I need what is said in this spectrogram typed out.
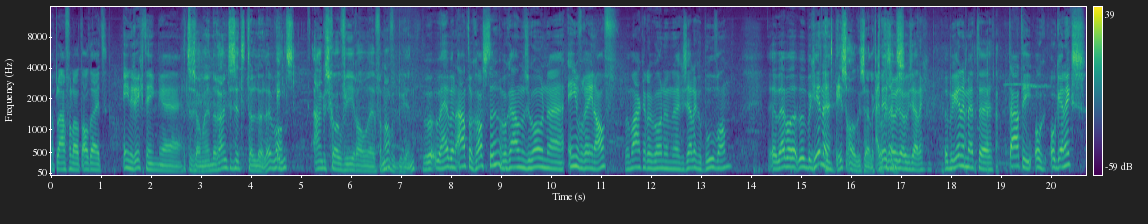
In plaats van dat het altijd één richting... eh, te zomaar in de ruimte zitten te lullen. Want aangeschoven hier al vanaf het begin. we, we hebben een aantal gasten. We gaan ze gewoon eh, één voor één af. We maken er gewoon een gezellige boel van. Eh, we, hebben, we beginnen... Het is al gezellig, dit is sowieso gezellig. We beginnen met eh, Tati Or- Organics.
